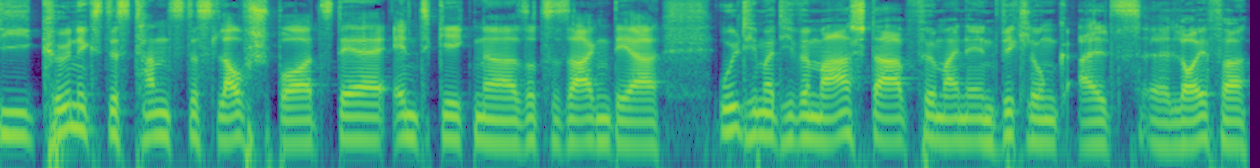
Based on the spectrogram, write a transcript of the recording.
die Königsdistanz des Laufsports, der Endgegner sozusagen, der ultimative Maßstab für meine Entwicklung als äh, Läufer.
